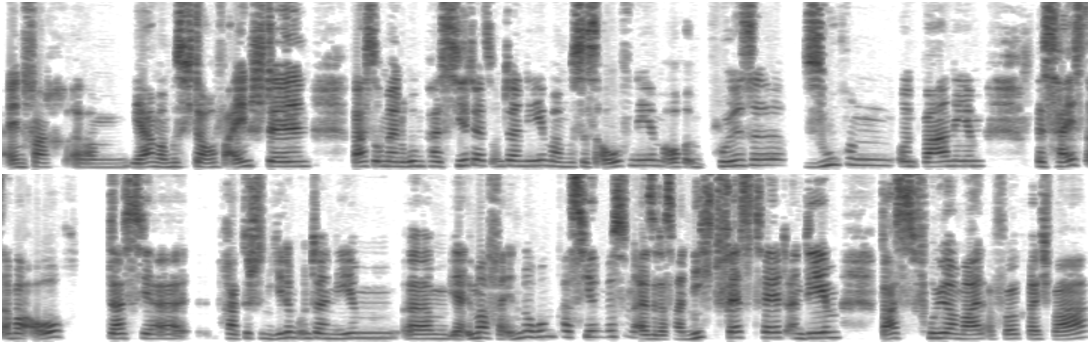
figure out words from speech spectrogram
einfach, ähm, ja, man muss sich darauf einstellen, was um einen rum passiert als Unternehmen, man muss es aufnehmen, auch Impulse suchen und wahrnehmen. Das heißt aber auch, dass ja praktisch in jedem Unternehmen ähm, ja immer Veränderungen passieren müssen. Also dass man nicht festhält an dem, was früher mal erfolgreich war.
